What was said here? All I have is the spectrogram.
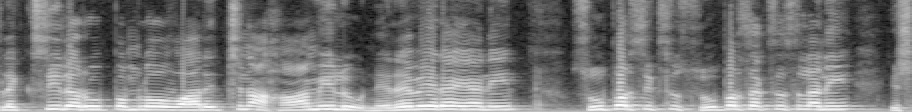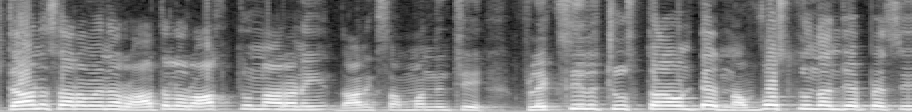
ఫ్లెక్సీల రూపంలో వారిచ్చిన హామీలు నెరవేరాయని సూపర్ సిక్స్ సూపర్ సక్సెస్లని ఇష్టానుసారమైన రాతలు రాస్తున్నారని దానికి సంబంధించి ఫ్లెక్సీలు చూస్తూ ఉంటే నవ్వొస్తుందని చెప్పేసి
